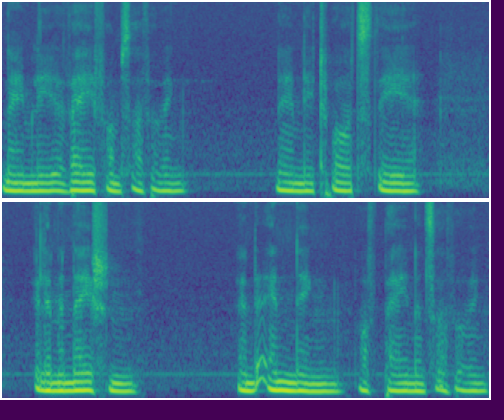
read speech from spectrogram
namely away from suffering, namely towards the elimination and ending of pain and suffering.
